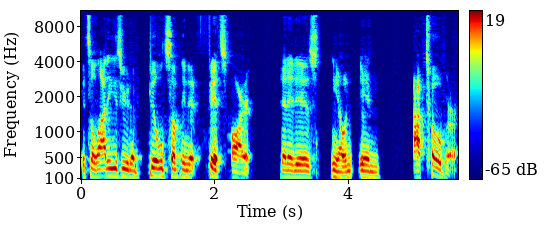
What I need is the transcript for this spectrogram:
it's a lot easier to build something that fits art than it is, you know, in, in October.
